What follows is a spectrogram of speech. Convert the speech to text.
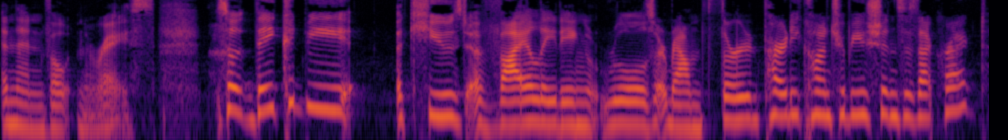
and then vote in the race. So they could be accused of violating rules around third party contributions. Is that correct?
